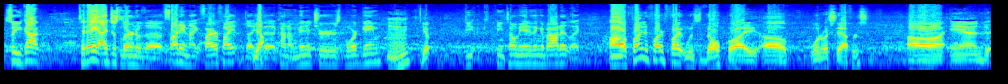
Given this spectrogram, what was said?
So you got today. I just learned of the Friday Night Firefight, like Yeah. the kind of miniatures board game. Mm-hmm. Yep. Do you, can you tell me anything about it? Like, Uh, Friday Night Firefight was developed by uh, one of our staffers, uh, and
